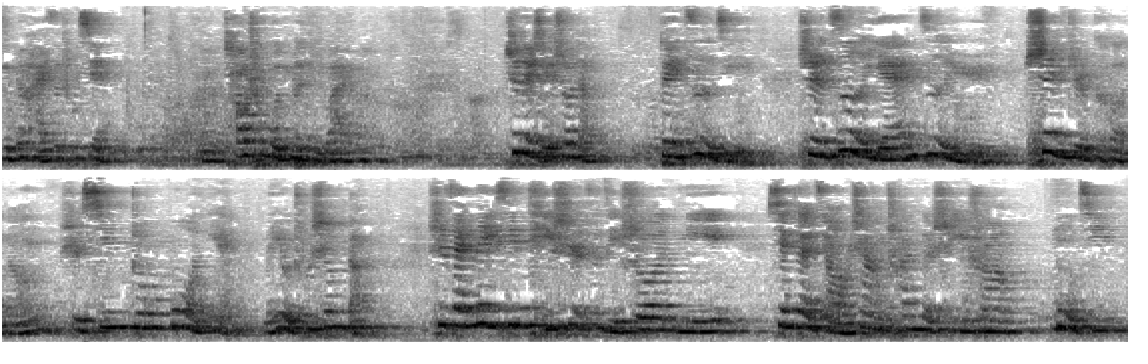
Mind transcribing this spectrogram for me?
有没有孩子出现？嗯，超出文本以外啊。是对谁说的？对自己，是自言自语，甚至可能是心中默念，没有出声的，是在内心提示自己说：“你现在脚上穿的是一双木屐，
